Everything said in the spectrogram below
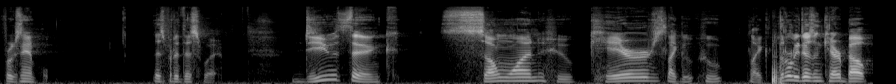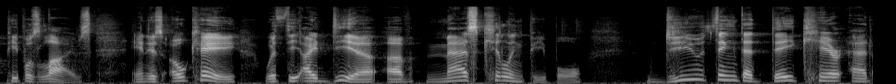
for example, let's put it this way. Do you think someone who cares, like, who, like, literally doesn't care about people's lives and is okay with the idea of mass killing people, do you think that they care at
